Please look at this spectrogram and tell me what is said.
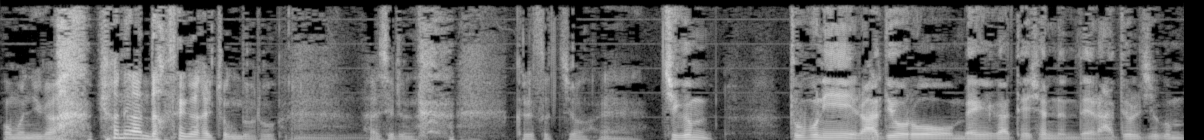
어머니가 편애한다고 생각할 정도로 음. 사실은 그랬었죠. 예. 지금 두 분이 라디오로 매개가 되셨는데 라디오를 지금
